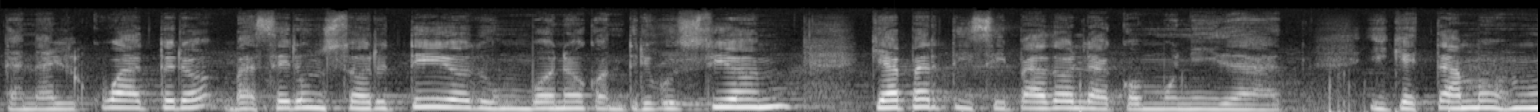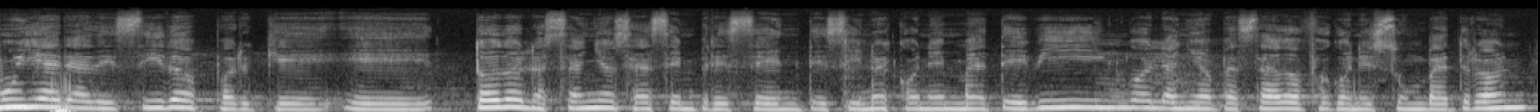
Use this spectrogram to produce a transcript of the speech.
Canal 4 va a ser un sorteo de un bono contribución que ha participado la comunidad y que estamos muy agradecidos porque eh, todos los años se hacen presentes, si no es con el mate bingo, el año pasado fue con el zumbatrón.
